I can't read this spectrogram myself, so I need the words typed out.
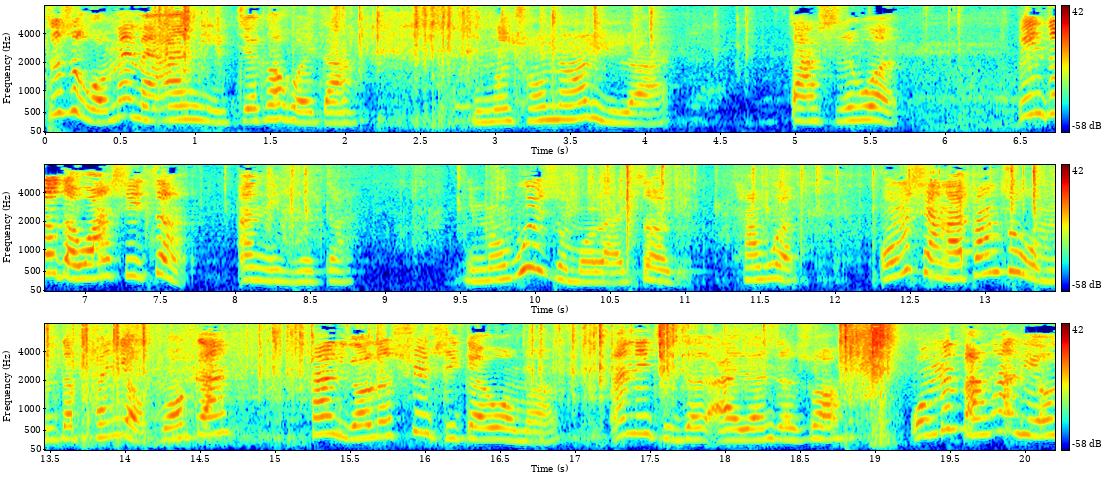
这是我妹妹安妮。杰克回答：“你们从哪里来？”大师问。“宾州的湾西镇。”安妮回答。“你们为什么来这里？”他问。“我们想来帮助我们的朋友摩根。”他留了讯息给我们。安妮指着矮忍者说：“我们把他留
